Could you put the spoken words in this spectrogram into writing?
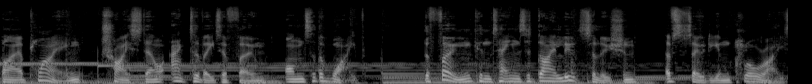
by applying Tristel activator foam onto the wipe the foam contains a dilute solution of sodium chloride.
